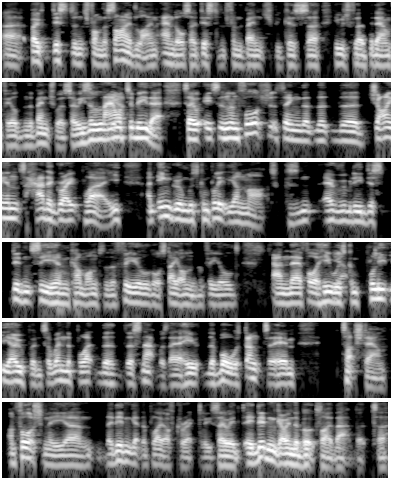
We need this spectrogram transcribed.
uh, both distance from the sideline and also distance from the bench because uh, he was further downfield than the bench was. So he's allowed yeah. to be there. So it's an unfortunate thing that the, the Giants had a great play and Engram was completely unmarked because everybody just didn't see him come onto the field or stay on the field, and therefore he was yeah. completely open. So when the, the the snap was there, he the ball was dunked to him, touchdown. Unfortunately, um, they didn't get the playoff correctly, so it, it didn't go in the books like that. But uh,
